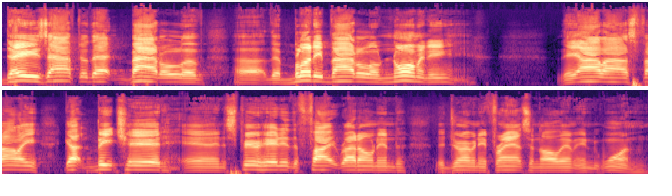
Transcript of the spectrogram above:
days after that battle of uh, the bloody battle of Normandy, the Allies finally got beachhead and spearheaded the fight right on into the Germany, France, and all them in one.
